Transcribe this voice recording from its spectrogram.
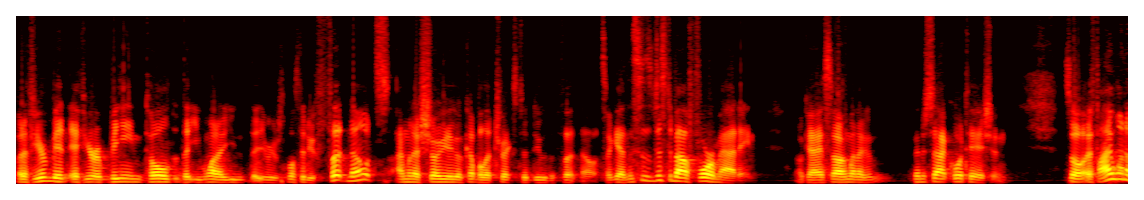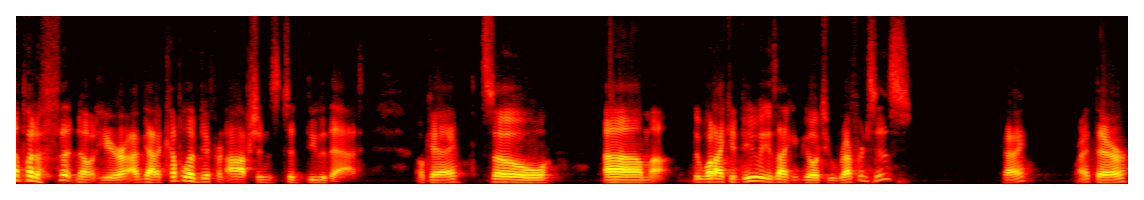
But if you're been, if you're being told that you want to that you're supposed to do footnotes, I'm going to show you a couple of tricks to do the footnotes. Again, this is just about formatting. Okay, so I'm going to finish that quotation. So if I want to put a footnote here, I've got a couple of different options to do that. Okay, so um, what I could do is I could go to references. Okay, right there,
